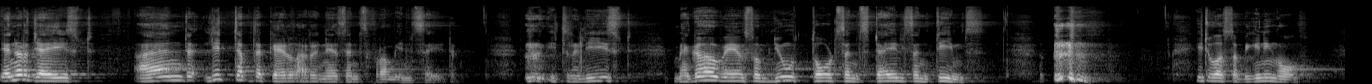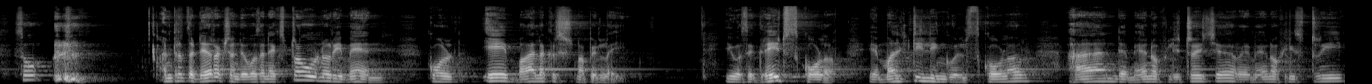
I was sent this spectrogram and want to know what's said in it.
energized and lit up the Kerala Renaissance from inside. it released mega waves of new thoughts and styles and themes. it was the beginning of. So, under the direction, there was an extraordinary man called A. Balakrishna Pillai. He was a great scholar, a multilingual scholar, and a man of literature, a man of history,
